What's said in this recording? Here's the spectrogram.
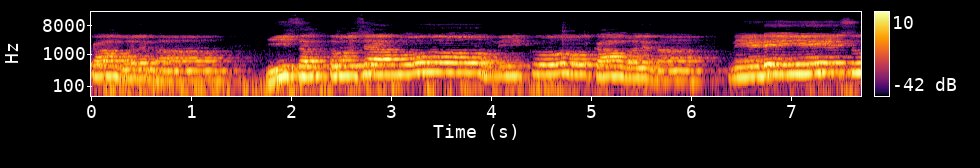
కావలనా? ఈ సంతోషము నీ కావలన? నేడే యేసు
